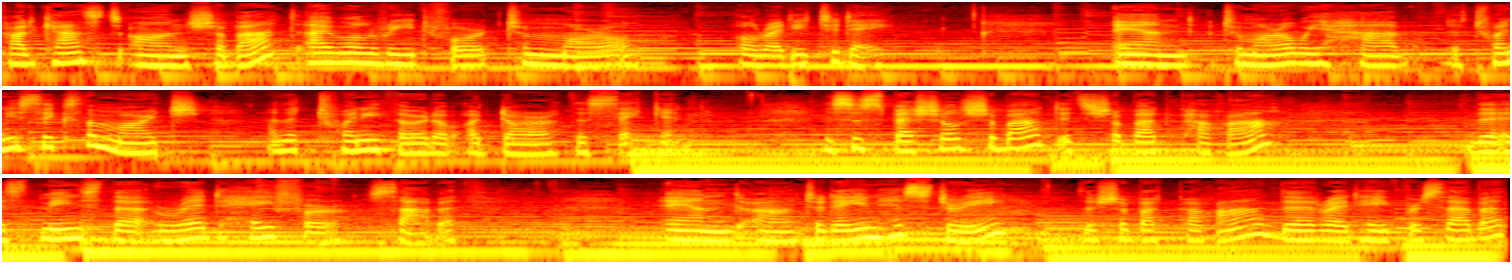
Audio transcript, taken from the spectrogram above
podcast on Shabbat. I will read for tomorrow already today. And tomorrow we have the 26th of March and the 23rd of Adar the 2nd. It's a special Shabbat, it's Shabbat Para. This means the red heifer Sabbath. And uh, today in history, the Shabbat Para, the red heifer Sabbath,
